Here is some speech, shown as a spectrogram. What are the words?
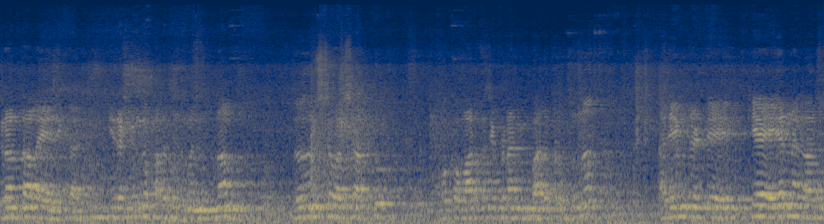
గ్రంథాలయ అధికారి. ఈ రకంగా పదకొండు మంది ఉన్నాం. దురదృష్టవశాత్తు ఒక వార్త చెప్పడానికి బాధపడుతున్నాం. అదేమిటంటే కె అయ్యన్న గారు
